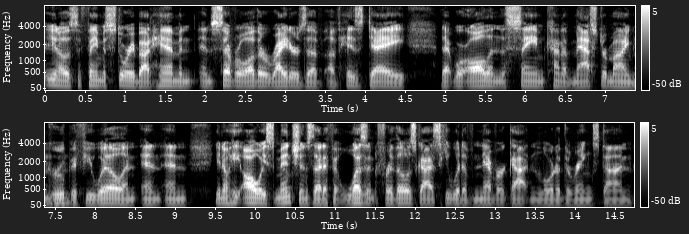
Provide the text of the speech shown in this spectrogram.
you know, it's a famous story about him and and several other writers of of his day that we're all in the same kind of mastermind group mm-hmm. if you will and and and you know, he always mentions that if it wasn't for those guys, he would have never gotten Lord of the Rings done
